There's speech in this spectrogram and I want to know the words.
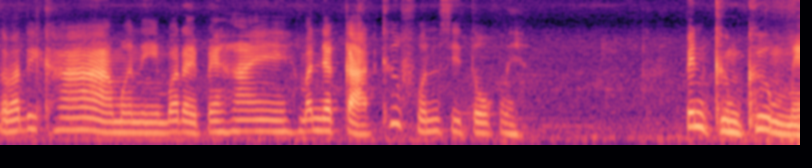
สวัสดีค่ะมื่อนี้บ่ได้ไปให้บรรยากาศคือฝนสีตกนี่เป็นคืมคืมๆแหม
